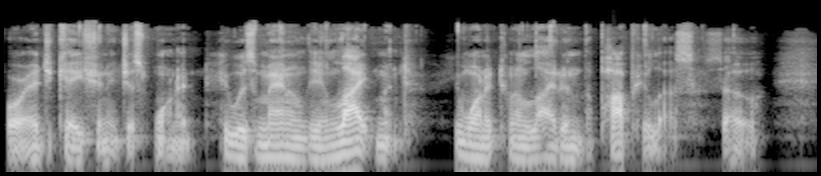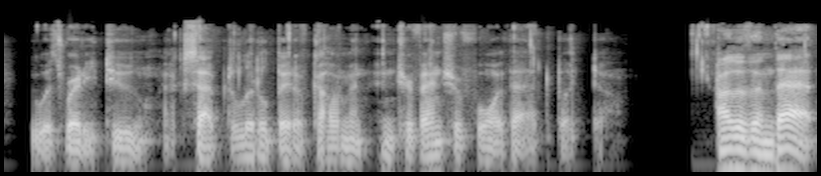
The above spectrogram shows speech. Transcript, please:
For education, he just wanted, he was a man of the Enlightenment. He wanted to enlighten the populace. So he was ready to accept a little bit of government intervention for that. But uh, other than that,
